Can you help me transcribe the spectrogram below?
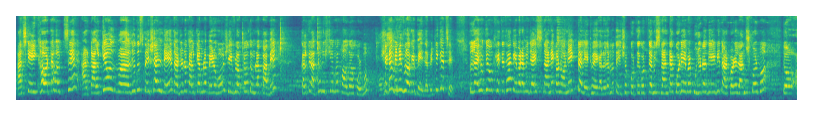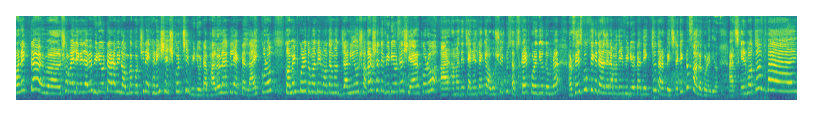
আজকে এই খাওয়াটা হচ্ছে, আর কালকেও যেহেতু স্পেশাল ডে তার জন্য কালকে আমরা বেরোবো, সেই ব্লগটাও তোমরা পাবে। কালকে রাতেও নিশ্চয়ই আমরা খাওয়া দাওয়া করব সেটা মিনি ব্লগে পেয়ে যাবে ঠিক আছে? তো যাই হোক ও খেতে থাক এবার আমি যাই স্নানে কারণ অনেকটা লেট হয়ে গেল জানো তো? এইসব করতে করতে আমি স্নানটা করে এবার পুজোটা দিয়ে নিই তারপরে লাঞ্চ করব। তো অনেকটা সময় লেগে যাবে ভিডিওটা আর আমি লম্বা করছি না এখানেই শেষ করছি। ভিডিওটা ভালো লাগলে একটা লাইক করো কমেন্ট করে তোমাদের মতামত জানিও সবার সাথে ভিডিওটা শেয়ার করো আর আমাদের চ্যানেলটাকে অবশ্যই একটু সাবস্ক্রাইব করে দিও তোমরা। আর ফেসবুক থেকে যারা যারা আমাদের ভিডিওটা দেখছ তারা পেজটাকে একটু ফলো করে দিও। আজকের মতো বাই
